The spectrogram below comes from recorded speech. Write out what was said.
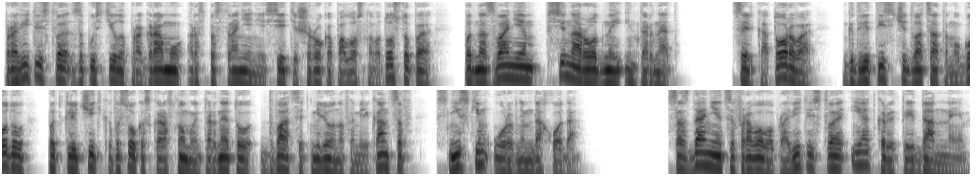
правительство запустило программу распространения сети широкополосного доступа под названием Всенародный интернет, цель которого к 2020 году подключить к высокоскоростному интернету 20 миллионов американцев с низким уровнем дохода. Создание цифрового правительства и открытые данные.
